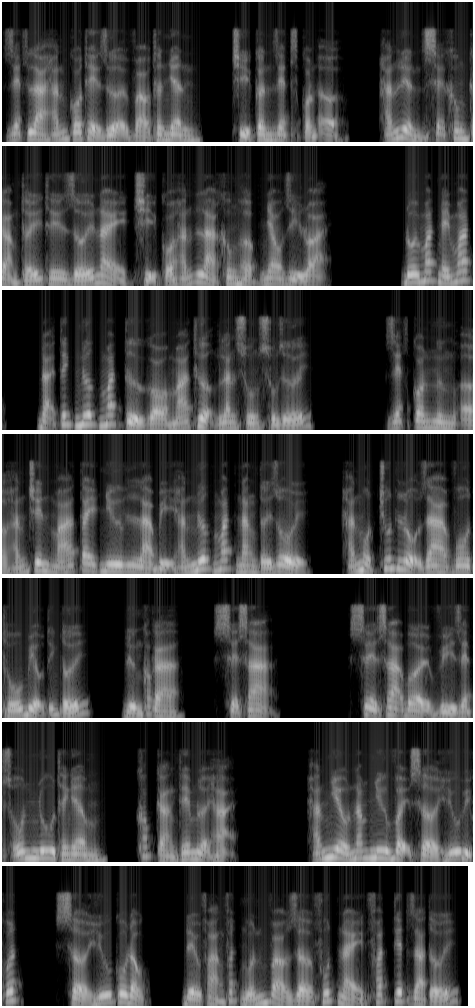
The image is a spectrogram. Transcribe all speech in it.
Z là hắn có thể dựa vào thân nhân, chỉ cần Z còn ở, hắn liền sẽ không cảm thấy thế giới này chỉ có hắn là không hợp nhau dị loại. Đôi mắt ngáy mắt, đại tích nước mắt từ gò má thượng lăn xuống xuống dưới. Z con ngừng ở hắn trên má tay như là bị hắn nước mắt năng tới rồi, hắn một chút lộ ra vô thố biểu tình tới, đừng khóc ca, xệ xạ. Xệ xạ bởi vì Z ôn nhu thanh âm, khóc càng thêm lợi hại. Hắn nhiều năm như vậy sở hữu bị khuất, sở hữu cô độc, đều phảng phất muốn vào giờ phút này phát tiết ra tới.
